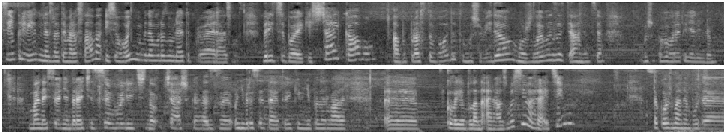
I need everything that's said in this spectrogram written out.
Всім привіт! Мене звати Мирослава, і сьогодні ми будемо розмовляти про Еразмус. Беріть з собою якийсь чай, каву або просто воду, тому що відео можливо затягнеться. Що поговорити я люблю. У мене сьогодні, до речі, символічно чашка з університету, який мені подарували, е, коли я була на Еразмусі в Греції. Також в мене буде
